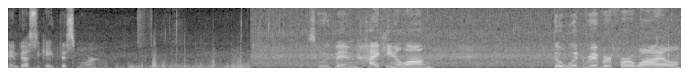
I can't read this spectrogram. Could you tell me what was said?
investigate this more. So we've been hiking along the Wood River for a while.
